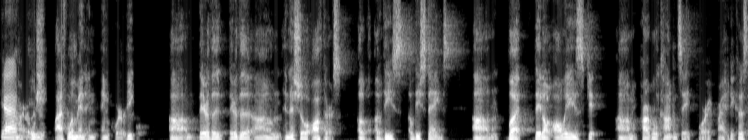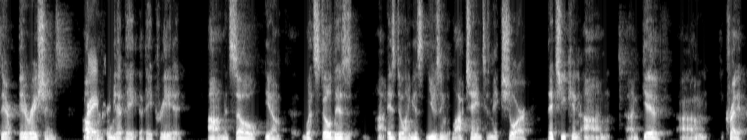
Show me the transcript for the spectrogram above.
yeah, primarily black women and, and queer people. Um, they're the they're the um, initial authors of, of these of these things. Um, but they don't always get um, properly compensated for it, right? Because they're iterations of right. the thing that they that they created. Um, and so, you know, what Spill is uh, is doing is using the blockchain to make sure that you can um, uh, give um, credit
